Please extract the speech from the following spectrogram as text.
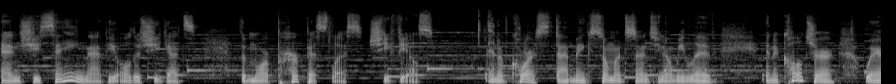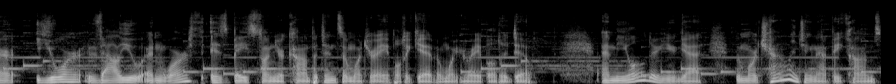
And she's saying that the older she gets, the more purposeless she feels. And of course, that makes so much sense. You know, we live in a culture where your value and worth is based on your competence and what you're able to give and what you're able to do. And the older you get, the more challenging that becomes.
